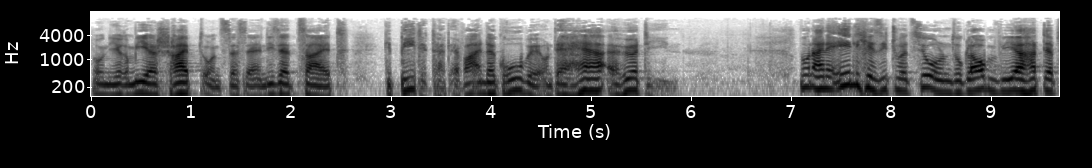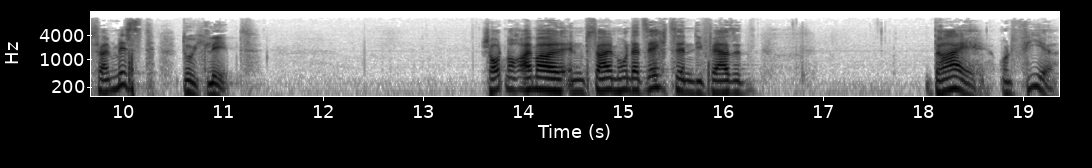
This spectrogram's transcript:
Und Jeremia schreibt uns, dass er in dieser Zeit gebetet hat. Er war in der Grube und der Herr erhörte ihn. Nun, eine ähnliche Situation, so glauben wir, hat der Psalmist durchlebt. Schaut noch einmal in Psalm 116 die Verse 3 und 4.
